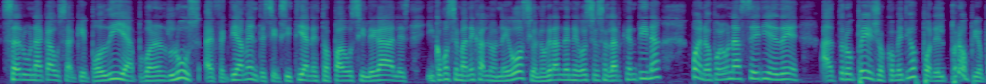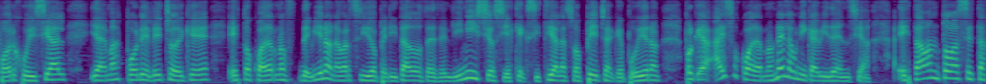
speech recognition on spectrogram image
ser una causa que podía poner luz a efectivamente si existían estos pagos ilegales y cómo se manejan los negocios, los grandes negocios en la Argentina, bueno, por una serie de atropellos cometidos por el propio Poder Judicial y además por el hecho de que estos cuadernos debieron haber sido peritados desde el inicio, si es que existía la sospecha que pudieron, porque a esos cuadernos no es la única evidencia, estaban todas estas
